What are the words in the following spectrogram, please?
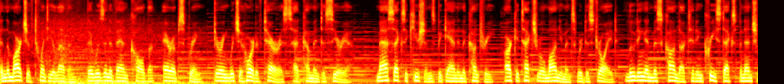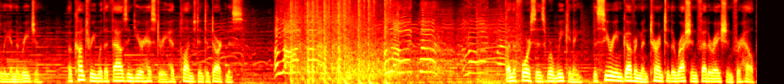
In the March of 2011, there was an event called the Arab Spring, during which a horde of terrorists had come into Syria. Mass executions began in the country, architectural monuments were destroyed, looting and misconduct had increased exponentially in the region. A country with a thousand-year history had plunged into darkness. When the forces were weakening, the Syrian government turned to the Russian Federation for help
